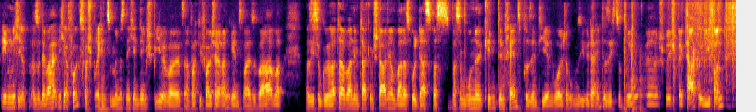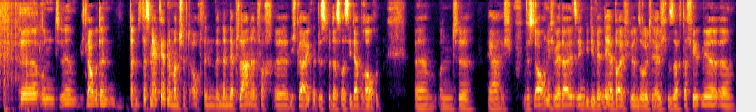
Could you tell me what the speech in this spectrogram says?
eben nicht, also der war halt nicht erfolgsversprechend, zumindest nicht in dem Spiel, weil es einfach die falsche Herangehensweise war. Aber was ich so gehört habe an dem Tag im Stadion, war das wohl das, was, was im Grunde Kind den Fans präsentieren wollte, um sie wieder hinter sich zu bringen, äh, sprich Spektakel liefern. Äh, und äh, ich glaube, dann, dann, das merkt ja eine Mannschaft auch, wenn, wenn dann der Plan einfach äh, nicht geeignet ist für das, was sie da brauchen. Ähm, und äh, ja, ich wüsste auch nicht, wer da jetzt irgendwie die Wende herbeiführen sollte, ehrlich gesagt. Da fehlt mir ähm,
